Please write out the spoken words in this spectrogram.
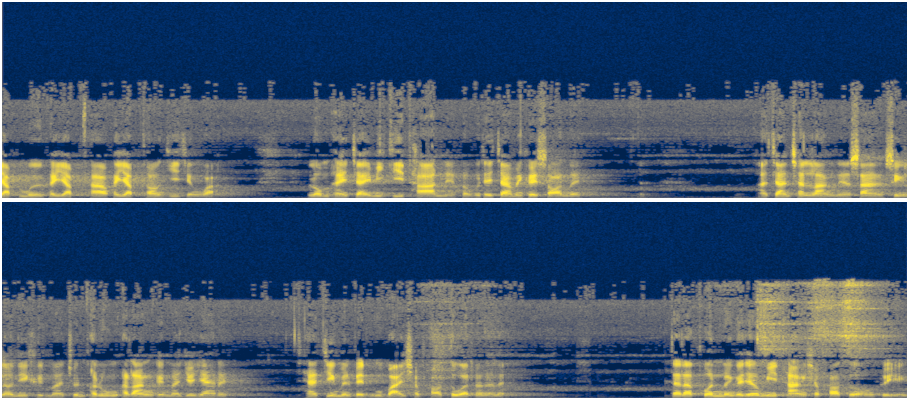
ยับมือขยับเท้า ขยับท้องกี่จังหวะ ลมหายใจมีกี่ฐานเนี่ยพระพุทธเจ้าไม่เคยสอนเลย อาจารย์ชั้นหลังเนี่ยสร้างสิ่งเหล่านี้ขึ้นมาจนพรุงพลังขึ้นมาเยอะแยะเลย แท้จริงมันเป็นอุบายเฉพาะตัวเท่านั้นแหละ แต่ละคนมันก็จะมีทางเฉพาะตัวของตัวเอง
